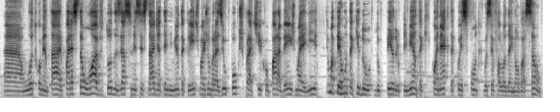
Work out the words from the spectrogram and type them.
Uh, um outro comentário. Parece tão óbvio todas essas necessidades de atendimento a cliente, mas no Brasil poucos praticam. Parabéns, Maeli. Tem uma pergunta aqui do, do Pedro Pimenta que conecta com esse ponto que você falou da inovação.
